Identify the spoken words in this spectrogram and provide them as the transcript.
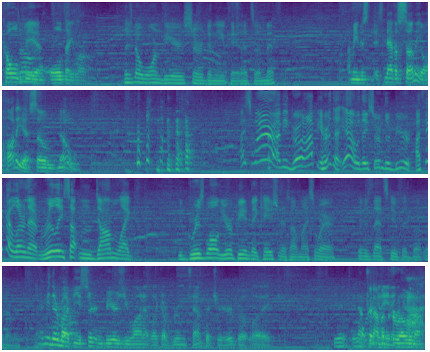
Cold So- beer all day long. There's no warm beers served in the UK. That's a myth. I mean, it's, it's never sunny or hot here, so no. I swear. I mean, growing up, you heard that. Yeah, well, they serve their beer. I think I learned that really something dumb like the Griswold European Vacation or something. I swear. It was that stupid, but whatever. I mean, there might be certain beers you want at like a room temperature, but like you're, you're You not can have a Corona.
